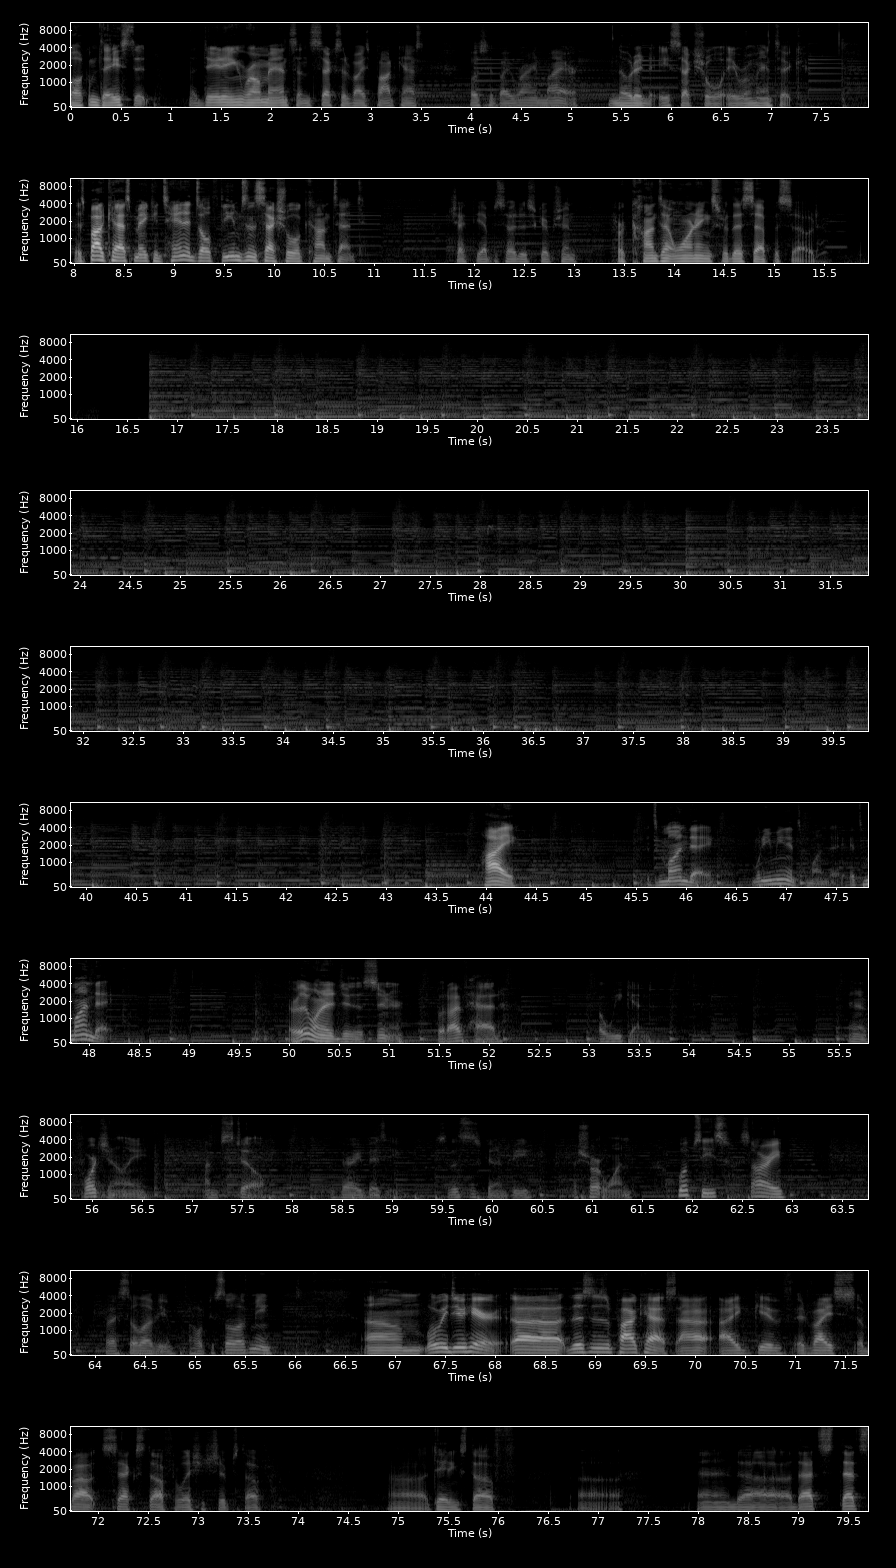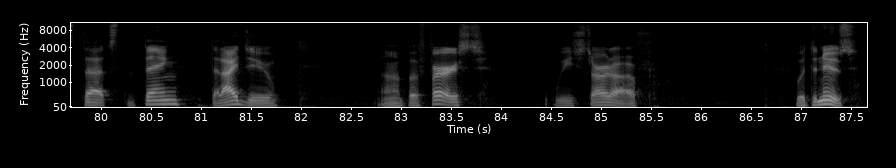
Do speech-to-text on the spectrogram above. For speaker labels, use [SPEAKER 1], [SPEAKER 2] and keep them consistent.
[SPEAKER 1] Welcome to Aced It, a dating, romance, and sex advice podcast hosted by Ryan Meyer, noted asexual aromantic. This podcast may contain adult themes and sexual content. Check the episode description for content warnings for this episode. Hi. It's Monday. What do you mean it's Monday? It's Monday. I really wanted to do this sooner, but I've had a weekend. And unfortunately, I'm still very busy. So this is going to be a short one. Whoopsies. Sorry. But I still love you. I hope you still love me. Um, what do we do here? Uh, this is a podcast. I, I give advice about sex stuff, relationship stuff, uh, dating stuff, uh, and uh, that's that's that's the thing that I do. Uh, but first, we start off with the news.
